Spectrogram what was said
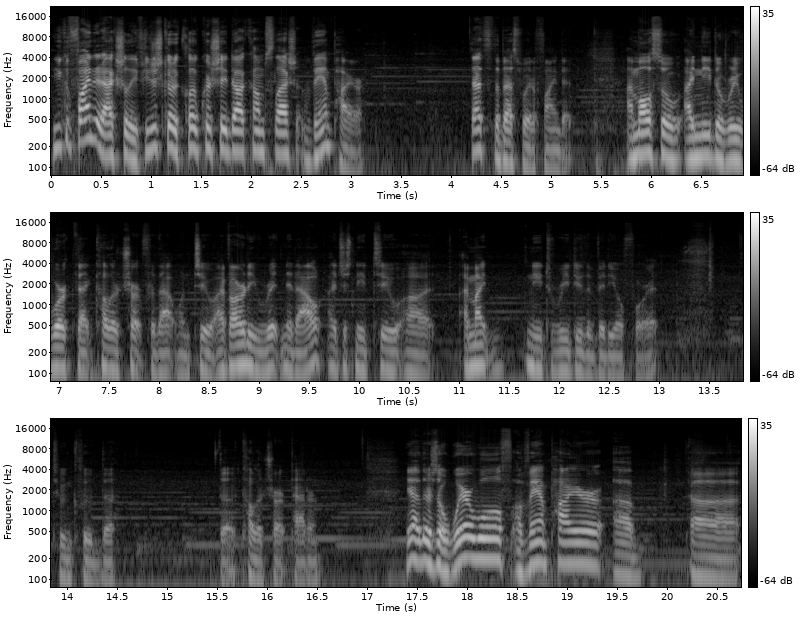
You can find it, actually, if you just go to clubcrochet.com slash vampire. That's the best way to find it. I'm also I need to rework that color chart for that one too. I've already written it out. I just need to uh, I might need to redo the video for it to include the the color chart pattern. Yeah, there's a werewolf, a vampire, a, a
